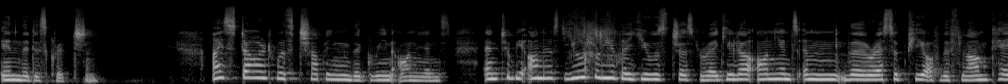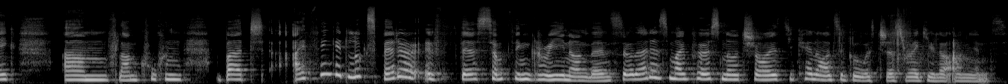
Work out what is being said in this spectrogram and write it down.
in the description. I start with chopping the green onions. And to be honest, usually they use just regular onions in the recipe of the flam cake, um, Flammkuchen, but I think it looks better if there's something green on them. So that is my personal choice. You can also go with just regular onions.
